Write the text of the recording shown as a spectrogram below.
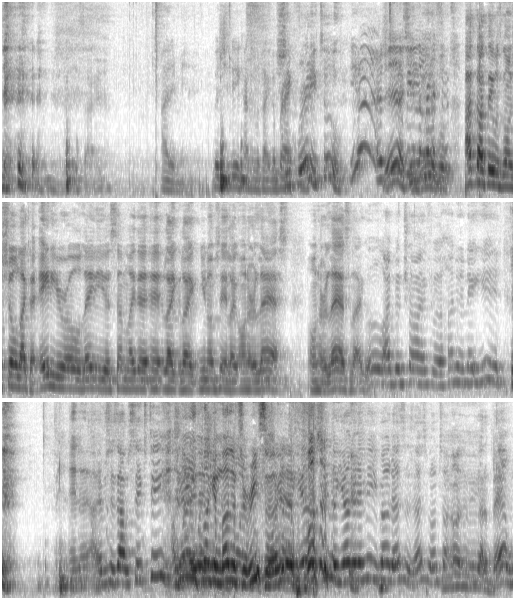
I'm sorry. I didn't mean it. But she did kind of look like a She Braxton. pretty too. Yeah, she Yeah, could be she in the beautiful. Braxton. I thought they was gonna show like an 80 year old lady or something like that, and like like you know what I'm saying, like on her last on her last like oh I've been trying for 108 years, and uh, ever since I was 16. She ain't fucking Mother Teresa. She look, young, she look younger than me, bro. That's that's what I'm talking. Oh, you got a bad one.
